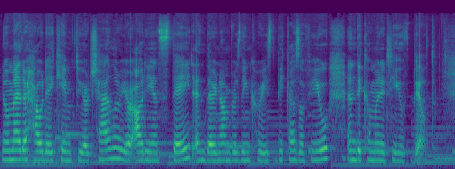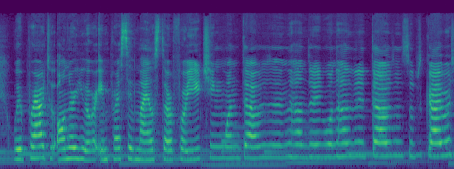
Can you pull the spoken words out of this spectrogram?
No matter how they came to your channel, your audience stayed and their numbers increased because of you and the community you've built. We're proud to honor your impressive milestone for reaching 1,100, 100 1,000 subscribers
